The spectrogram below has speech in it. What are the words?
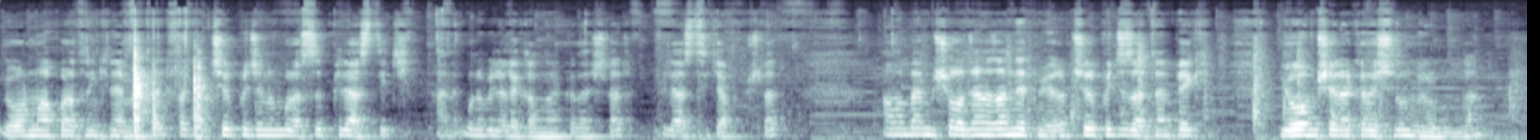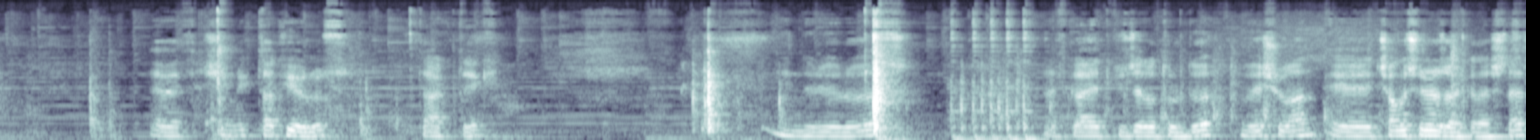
yoğurma aparatınınkine metal. Fakat çırpıcının burası plastik. Hani bunu bilerek alın arkadaşlar. Plastik yapmışlar. Ama ben bir şey olacağını zannetmiyorum. Çırpıcı zaten pek yoğun bir şeyler karıştırılmıyor bundan. Evet, şimdi takıyoruz. Taktık. Gayet güzel oturdu ve şu an e, çalıştırıyoruz arkadaşlar.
